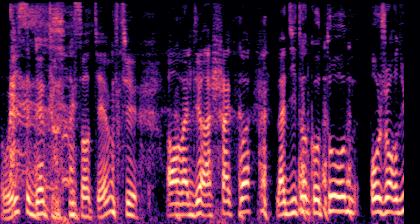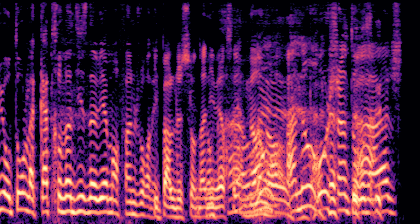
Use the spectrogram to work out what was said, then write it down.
Oui, c'est bientôt la centième. Tu... Ah, on va le dire à chaque fois. Là, dis-toi qu'on tourne, aujourd'hui, on tourne la 99e en fin de journée. Il parle de son anniversaire ah Non, ouais. non. Ah non Prochain tournage,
